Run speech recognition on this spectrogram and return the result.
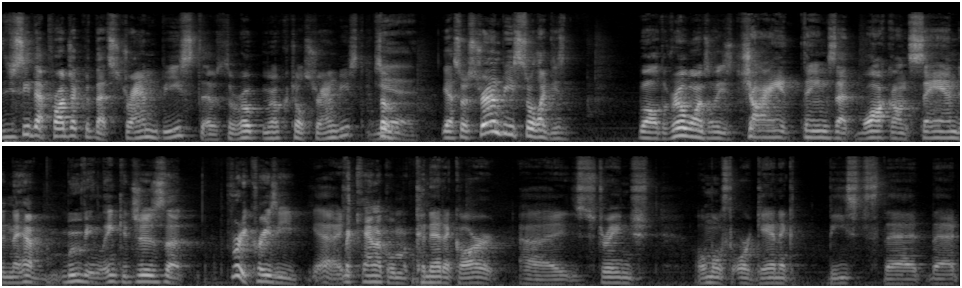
did you see that project with that StrandBeest? That was the ro- remote control StrandBeest. So Yeah. yeah. So StrandBeests are like these. Well, the real ones are these giant things that walk on sand and they have moving linkages that pretty crazy. Yeah, Mechanical. me- Kinetic art, uh, strange, almost organic beasts that that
